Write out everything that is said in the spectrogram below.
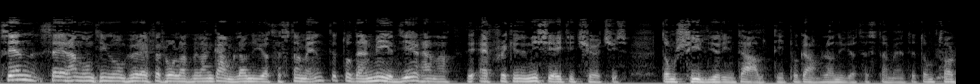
Sen säger han någonting om hur det är förhållandet mellan gamla och nya testamentet och där medger han att the African initiated churches de skiljer inte alltid på gamla och nya testamentet. De tar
